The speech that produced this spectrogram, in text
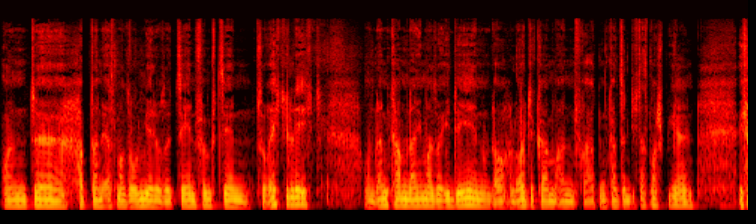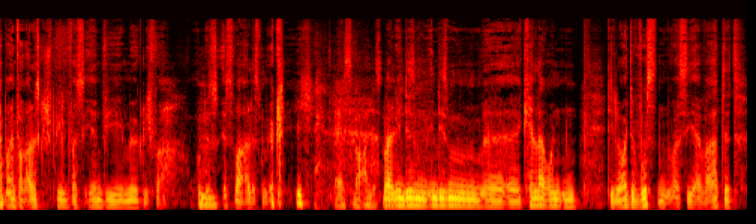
und äh, habe dann erstmal so mir so 10, 15 zurechtgelegt. Und dann kamen dann immer so Ideen und auch Leute kamen an und fragten, kannst du nicht das mal spielen? Ich habe einfach alles gespielt, was irgendwie möglich war. Und mhm. es, es war alles möglich. Es war alles möglich. Weil in diesem, in diesem äh, Keller unten die Leute wussten, was sie erwartet,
